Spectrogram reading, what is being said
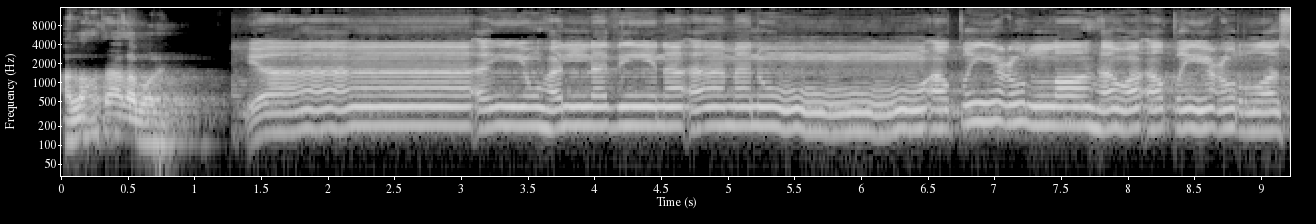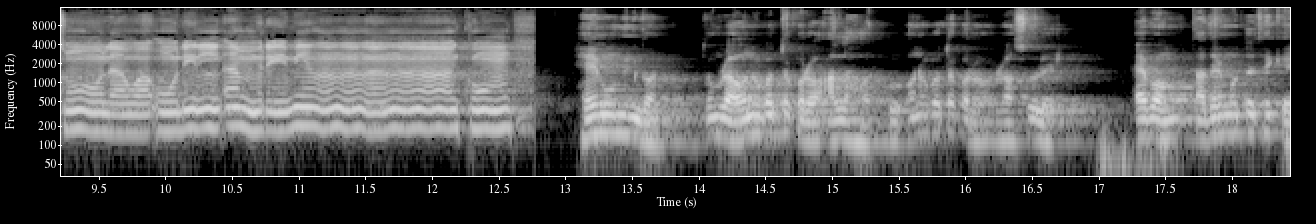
আল্লাহ তাআলা বলেন يا أيها الذين آمنوا أطيعوا الله وأطيعوا الرسول وأولي الأمر منكم হে মুমিনগণ তোমরা অনুগত করো আল্লাহর ও অনুগত করো রসুলের এবং তাদের মধ্যে থেকে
